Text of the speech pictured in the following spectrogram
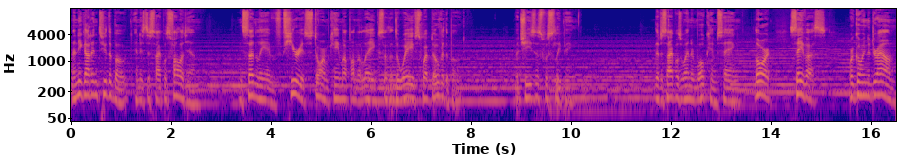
Then he got into the boat, and his disciples followed him. And suddenly a furious storm came up on the lake so that the waves swept over the boat. But Jesus was sleeping. The disciples went and woke him, saying, Lord, save us. We're going to drown.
